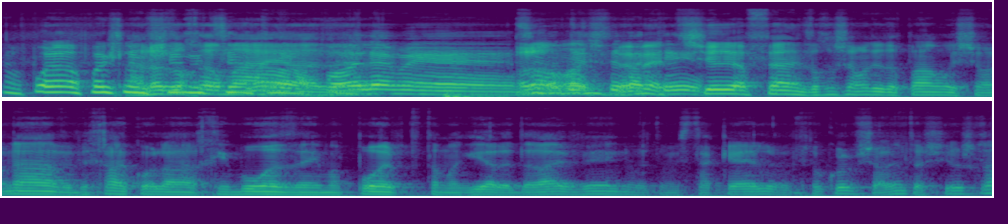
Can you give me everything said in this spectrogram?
הפועל הפועל שלהם אני לא שיר זוכר מה מציל היה. הפועל הם אה, לא, לא, ממש, באמת. שיר יפה, אני זוכר שאמרתי אותו פעם ראשונה, ובכלל כל החיבור הזה עם הפועל, אתה מגיע לדרייב-אין, ואתה מסתכל, ופתאום כולם שרים את השיר שלך,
